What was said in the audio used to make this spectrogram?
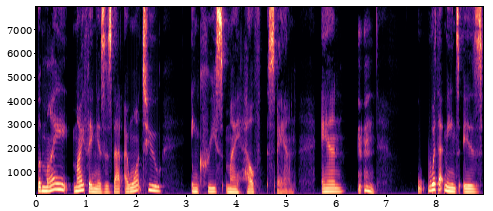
But my my thing is is that I want to increase my health span, and what that means is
